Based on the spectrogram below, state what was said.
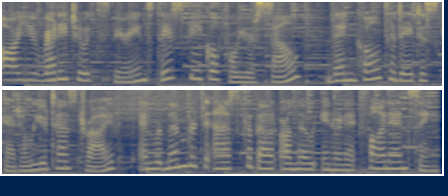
Are you ready to experience this vehicle for yourself? Then call today to schedule your test drive and remember to ask about our low internet financing.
